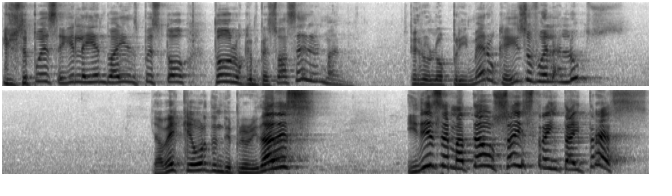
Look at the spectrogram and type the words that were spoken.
Y usted puede seguir leyendo ahí después todo, todo lo que empezó a hacer, hermano. Pero lo primero que hizo fue la luz. ¿Ya ve qué orden de prioridades? Y dice Mateo 6:33.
